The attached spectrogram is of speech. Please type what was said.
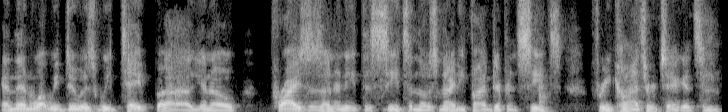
And then what we do is we tape, uh, you know, prizes underneath the seats in those 95 different seats, free concert tickets and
